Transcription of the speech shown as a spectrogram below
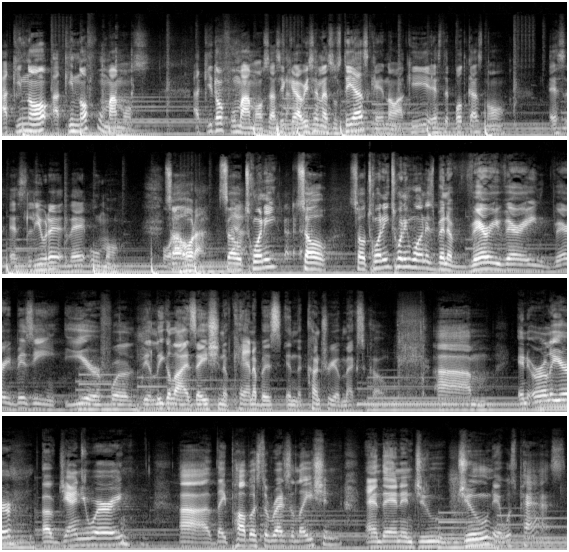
Aquí no, aquí no fumamos. Aquí no fumamos, así que avísenle a sus tías que no, aquí este podcast no es, es libre de humo. Por so, ahora. So 20 so so 2021 has been a very very very busy year for the legalization of cannabis in the country of Mexico. Um, in earlier of January, uh, they published a resolution, and then in Ju- June it was passed.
